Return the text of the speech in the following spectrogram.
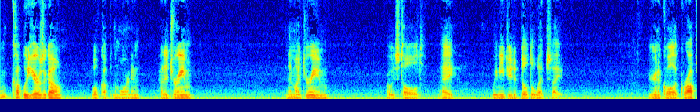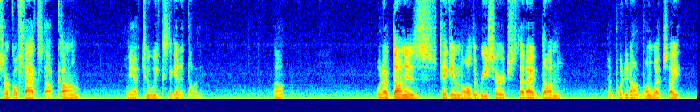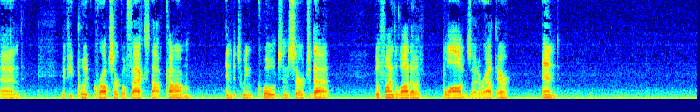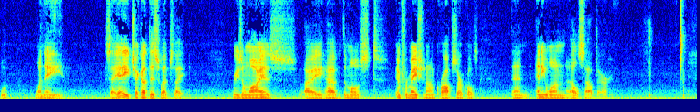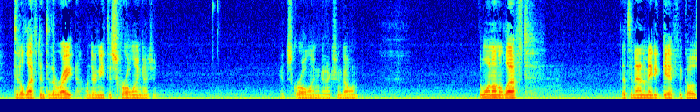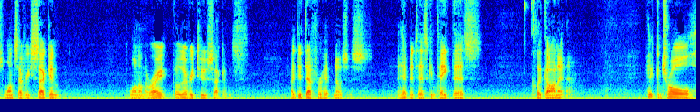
A couple of years ago, woke up in the morning, had a dream, and in my dream, I was told, hey, we need you to build a website. You're going to call it cropcirclefacts.com, and you have two weeks to get it done. So, what I've done is taken all the research that I've done and put it on one website. And if you put cropcirclefacts.com in between quotes and search that, you'll find a lot of blogs that are out there. And when they say, hey, check out this website, reason why is I have the most information on crop circles than anyone else out there. To the left and to the right, underneath the scrolling, as you get scrolling action going. The one on the left, that's an animated GIF. It goes once every second. The one on the right goes every two seconds. I did that for hypnosis. A hypnotist can take this, click on it, hit control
